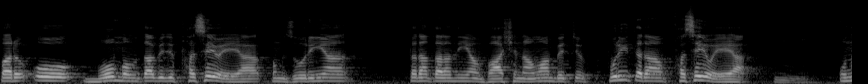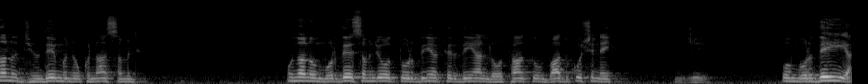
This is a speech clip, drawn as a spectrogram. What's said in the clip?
ਪਰ ਉਹ ਮੋਹ ਮਮਤਾ ਵਿੱਚ ਫਸੇ ਹੋਏ ਆ ਕਮਜ਼ੋਰੀਆਂ ਤਰ੍ਹਾਂ ਤਰ੍ਹਾਂ ਦੀਆਂ ਵਾਸ਼ਨਾਵਾਂ ਵਿੱਚ ਪੂਰੀ ਤਰ੍ਹਾਂ ਫਸੇ ਹੋਏ ਆ। ਉਹਨਾਂ ਨੂੰ ਜਿਉਂਦੇ ਮਨੁੱਖ ਨਾ ਸਮਝ। ਉਹਨਾਂ ਨੂੰ ਮੁਰਦੇ ਸਮਝੋ ਤੁਰਦੀਆਂ ਫਿਰਦੀਆਂ ਲੋਥਾਂ ਤੋਂ ਵੱਧ ਕੁਝ ਨਹੀਂ। ਜੀ। ਉਹ ਮੁਰਦੇ ਹੀ ਆ।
